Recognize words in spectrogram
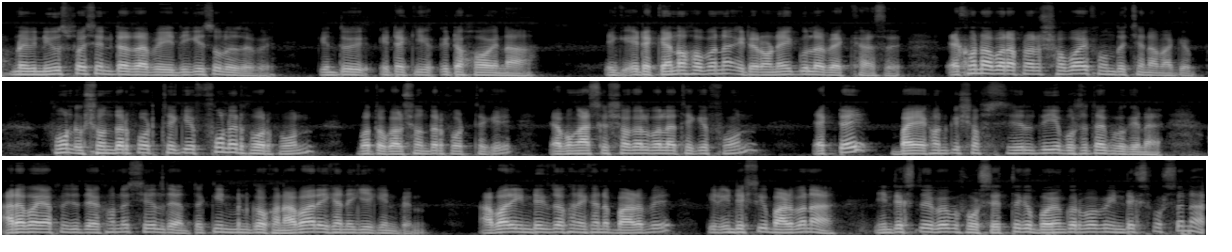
আপনার নিউজ পাইছেন, এটা যাবে, এদিকে চলে যাবে। কিন্তু এটা কি, এটা হয় না। এটা কেন হবে না? এটার অনেকগুলো ব্যাখ্যা আছে। এখন আবার আপনারা সবাই ফোন দিচ্ছেন আমাকে। ফোন সন্ধ্যার পর থেকে ফোনের পর ফোন গতকাল সন্ধ্যার পর থেকে, এবং আজকে সকালবেলা থেকে ফোন একটাই, ভাই, এখন কি সব সেল দিয়ে বসে থাকব কিনা? আরে ভাই, আপনি যদি এখনও সেল দেন, তো কিনবেন কখন? আবার এখানে গিয়ে কিনবেন। আবার ইন্ডেক্স যখন এখানে বাড়বে ইন্ডেক্স কি বাড়বে না? ইন্ডেক্স তো এভাবে এর থেকে ভয়ঙ্করভাবে ইন্ডেক্স পড়ছে না?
